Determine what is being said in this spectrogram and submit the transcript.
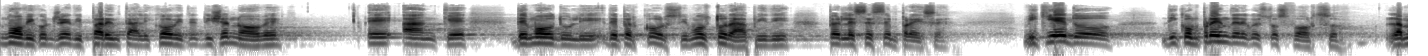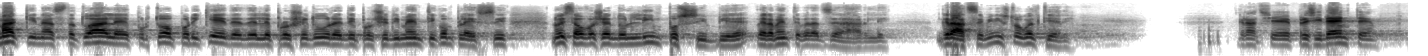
nuovi congedi parentali Covid-19 e anche dei moduli, dei percorsi molto rapidi per le stesse imprese. Vi chiedo di comprendere questo sforzo. La macchina statuale purtroppo richiede delle procedure e dei procedimenti complessi, noi stiamo facendo l'impossibile veramente per azzerarli. Grazie, Ministro Gualtieri. Grazie Presidente.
